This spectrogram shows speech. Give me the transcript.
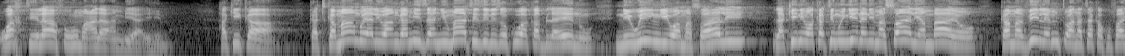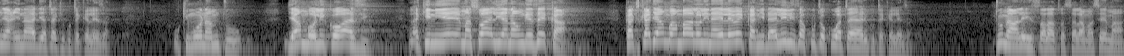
wa ikhtilafuhum ala anbiyaihim. Hakika katika mambo yaliyoangamiza nyumati zilizokuwa kabla yenu ni wingi wa maswali lakini wakati mwingine ni maswali ambayo kama vile mtu anataka kufanya inadi hataki kutekeleza. Ukimwona mtu jambo liko wazi lakini yeye maswali yanaongezeka. Katika jambo ambalo linaeleweka ni dalili za kutokuwa tayari kutekeleza. Mtume alayhi salatu wasalam asema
